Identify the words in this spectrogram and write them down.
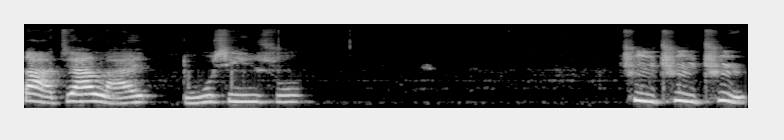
大家来读新书。去去去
